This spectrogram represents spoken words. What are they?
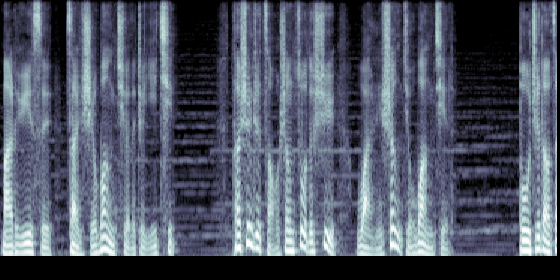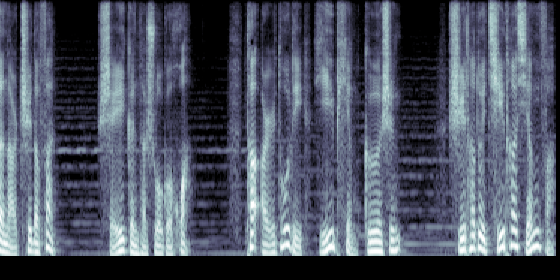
玛丽·伊斯暂时忘却了这一切。他甚至早上做的事，晚上就忘记了，不知道在哪儿吃的饭。谁跟他说过话？他耳朵里一片歌声，使他对其他想法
